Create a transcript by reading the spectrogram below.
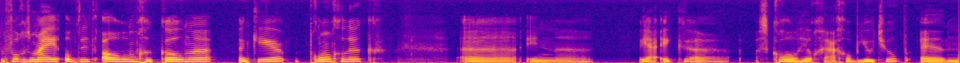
volgens mij op dit album gekomen een keer per ongeluk. Eh, in, eh, ja, ik eh, scroll heel graag op YouTube. En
